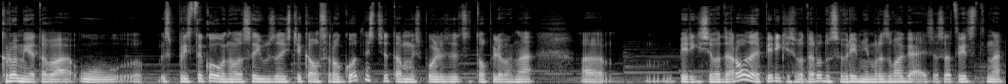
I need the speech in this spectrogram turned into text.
Кроме этого, у э, пристыкованного «Союза» истекал срок годности, там используется топливо на перекиси водорода, а перекись водорода со временем разлагается. Соответственно,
